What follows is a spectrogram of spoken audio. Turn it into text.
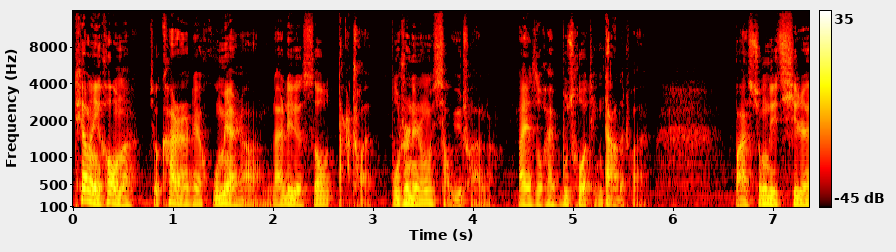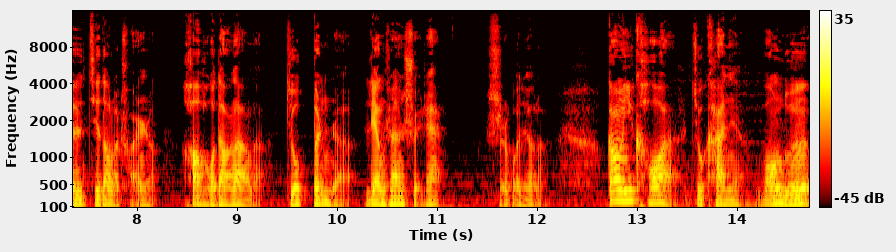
天了以后呢，就看着这湖面上来了一艘大船，不是那种小渔船了，来一艘还不错、挺大的船，把兄弟七人接到了船上，浩浩荡荡的就奔着梁山水寨驶过去了。刚一靠岸，就看见王伦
